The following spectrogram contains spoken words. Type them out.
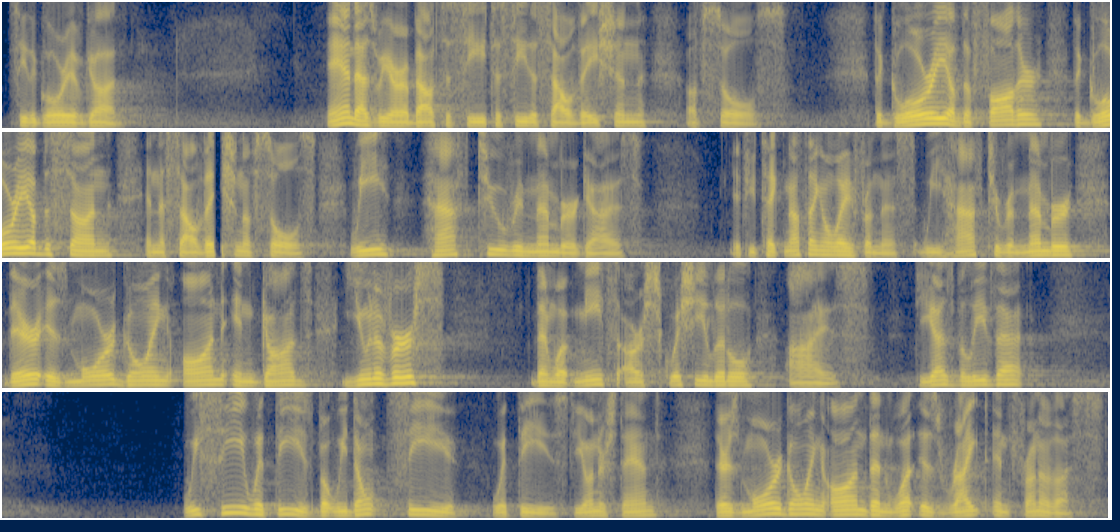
See the glory of God. And as we are about to see, to see the salvation of souls the glory of the Father, the glory of the Son, and the salvation of souls. We have to remember, guys, if you take nothing away from this, we have to remember there is more going on in God's universe than what meets our squishy little eyes. Do you guys believe that? We see with these, but we don't see with these. Do you understand? There's more going on than what is right in front of us.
